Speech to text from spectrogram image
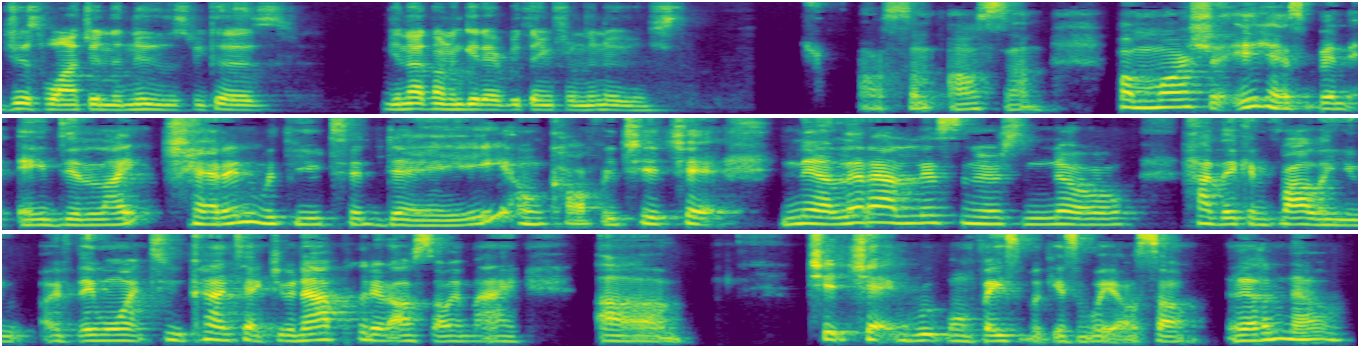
just watching the news because you're not going to get everything from the news. Awesome, awesome. Well, Marsha, it has been a delight chatting with you today on Koffee Chitchat. Now, let our listeners know how they can follow you if they want to contact you. And I'll put it also in my um, Chit Chat group on Facebook as well. So let them know.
